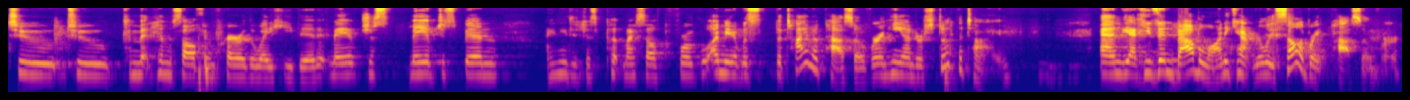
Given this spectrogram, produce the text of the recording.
to to commit himself in prayer the way he did. It may have just may have just been I need to just put myself before I mean it was the time of Passover and he understood the time. And yet he's in Babylon. He can't really celebrate Passover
